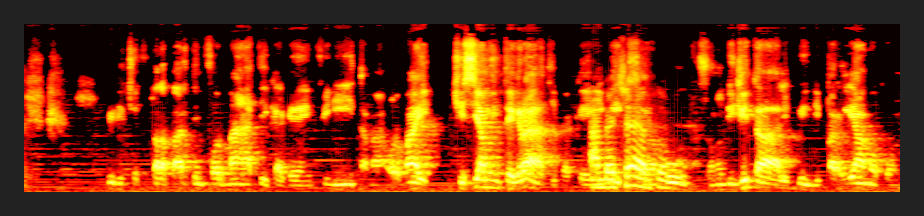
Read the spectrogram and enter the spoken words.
quindi c'è tutta la parte informatica che è infinita, ma ormai ci siamo integrati perché ah i beh, mixer certo. appunto sono digitali, quindi parliamo con,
